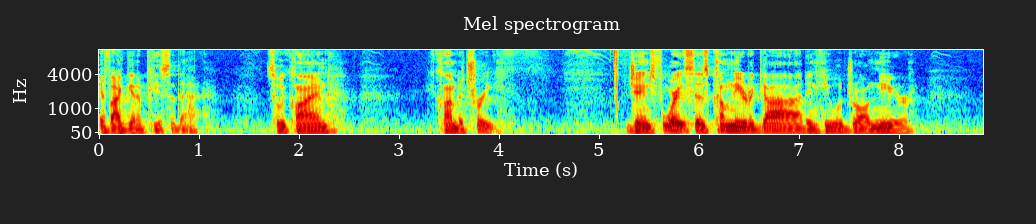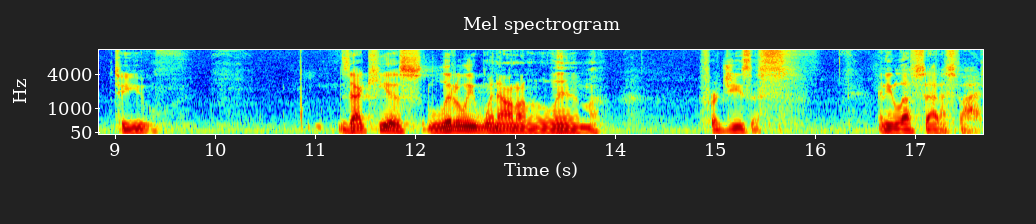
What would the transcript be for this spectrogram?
if I get a piece of that. So he climbed, he climbed a tree. James 4 8 says, Come near to God, and he will draw near to you. Zacchaeus literally went out on a limb for Jesus, and he left satisfied.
